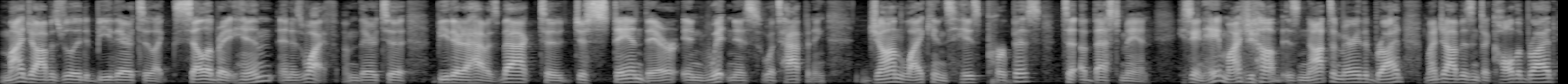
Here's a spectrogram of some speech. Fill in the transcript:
my job is really to be there to like celebrate him and his wife. I'm there to be there to have his back, to just stand there and witness what's happening. John likens his purpose to a best man. He's saying, Hey, my job is not to marry the bride. My job isn't to call the bride.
